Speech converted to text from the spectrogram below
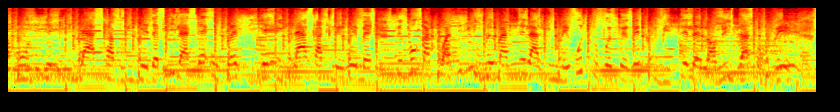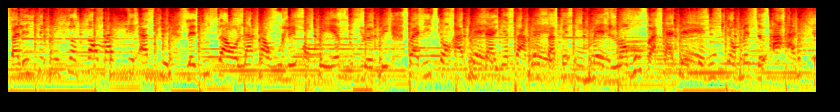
abondie qui l'a qu'à briller Depuis la terre ou vésiller, il a qu'à clairer Mais c'est vous qui avez choisi si vous voulez mâcher la journée Ou si vous préférez tribicher les l'ennui déjà tombé Pas laisser confiance sans mâcher à pied Les tout à la qu'à rouler en BMW Pas ni temps à plaide, rien pareil, pas on m'aide L'amour pas cadet, c'est vous qui en mettez de A à Z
